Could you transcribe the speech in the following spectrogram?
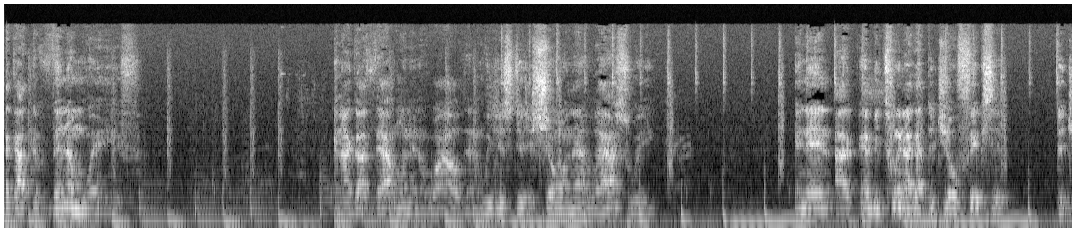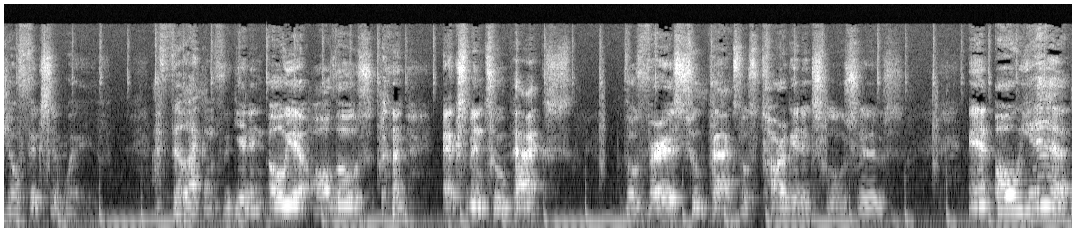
I got the Venom wave and I got that one in a while. Then we just did a show on that last week. And then I, in between, I got the Joe Fixit, the Joe Fixit wave. I feel like I'm forgetting. Oh yeah, all those X-Men two packs, those various two packs, those Target exclusives, and oh yeah,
